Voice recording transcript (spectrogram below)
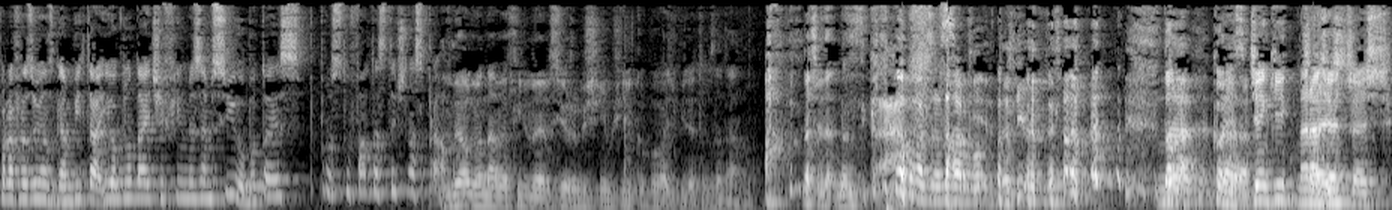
parafrazując Gambita, i oglądajcie filmy z MCU, bo to jest po prostu fantastyczna sprawa. My oglądamy filmy MCU, żebyście nie musieli kupować biletów za darmo. Znaczy, na, na, Kupować za darmo. Dobra, koniec. Dzięki, na razie, cześć.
